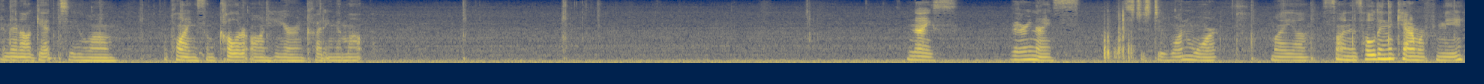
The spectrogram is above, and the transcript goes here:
And then I'll get to um, applying some color on here and cutting them up. Nice. Very nice. Let's just do one more. My uh, son is holding the camera for me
